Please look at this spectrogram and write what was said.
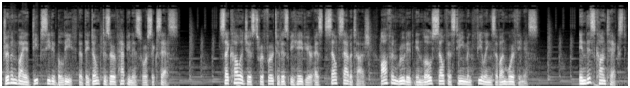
driven by a deep-seated belief that they don't deserve happiness or success. Psychologists refer to this behavior as self-sabotage, often rooted in low self-esteem and feelings of unworthiness. In this context,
